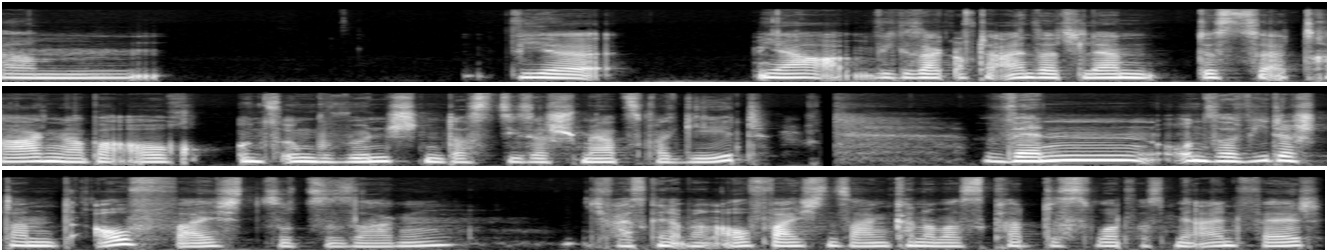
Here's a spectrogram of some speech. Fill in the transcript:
ähm wir, ja, wie gesagt, auf der einen Seite lernen, das zu ertragen, aber auch uns irgendwo wünschen, dass dieser Schmerz vergeht. Wenn unser Widerstand aufweicht sozusagen ich weiß gar nicht, ob man aufweichen sagen kann, aber es ist grad das Wort, was mir einfällt,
